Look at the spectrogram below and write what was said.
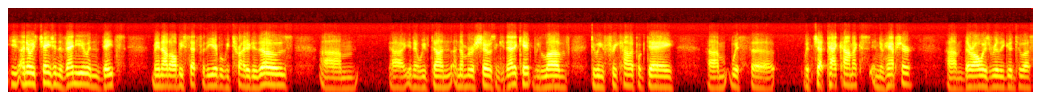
He's, I know he's changing the venue and the dates may not all be set for the year, but we try to do those. Um, uh, you know, we've done a number of shows in Connecticut. We love doing Free Comic Book Day um, with uh, with Jetpack Comics in New Hampshire. Um, they're always really good to us.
